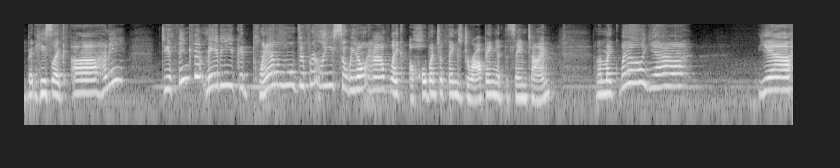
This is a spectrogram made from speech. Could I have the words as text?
But he's like, uh, honey, do you think that maybe you could plan a little differently so we don't have like a whole bunch of things dropping at the same time? And I'm like, well, yeah, yeah,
